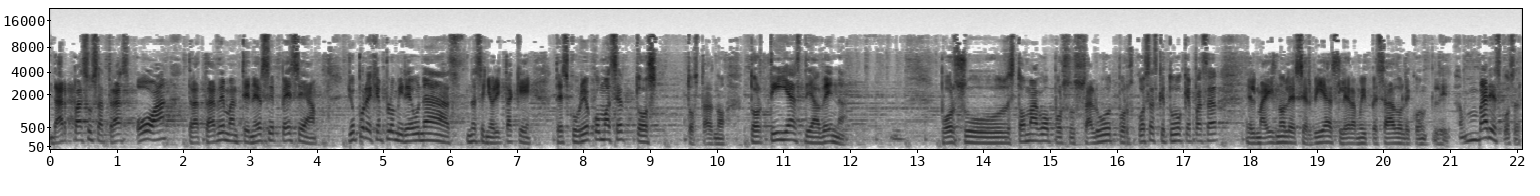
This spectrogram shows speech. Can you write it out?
dar pasos atrás o a tratar de mantenerse pese a yo por ejemplo miré una, una señorita que descubrió cómo hacer tos, tostadas no tortillas de avena por su estómago, por su salud, por cosas que tuvo que pasar, el maíz no le servía, le era muy pesado, le, varias cosas.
